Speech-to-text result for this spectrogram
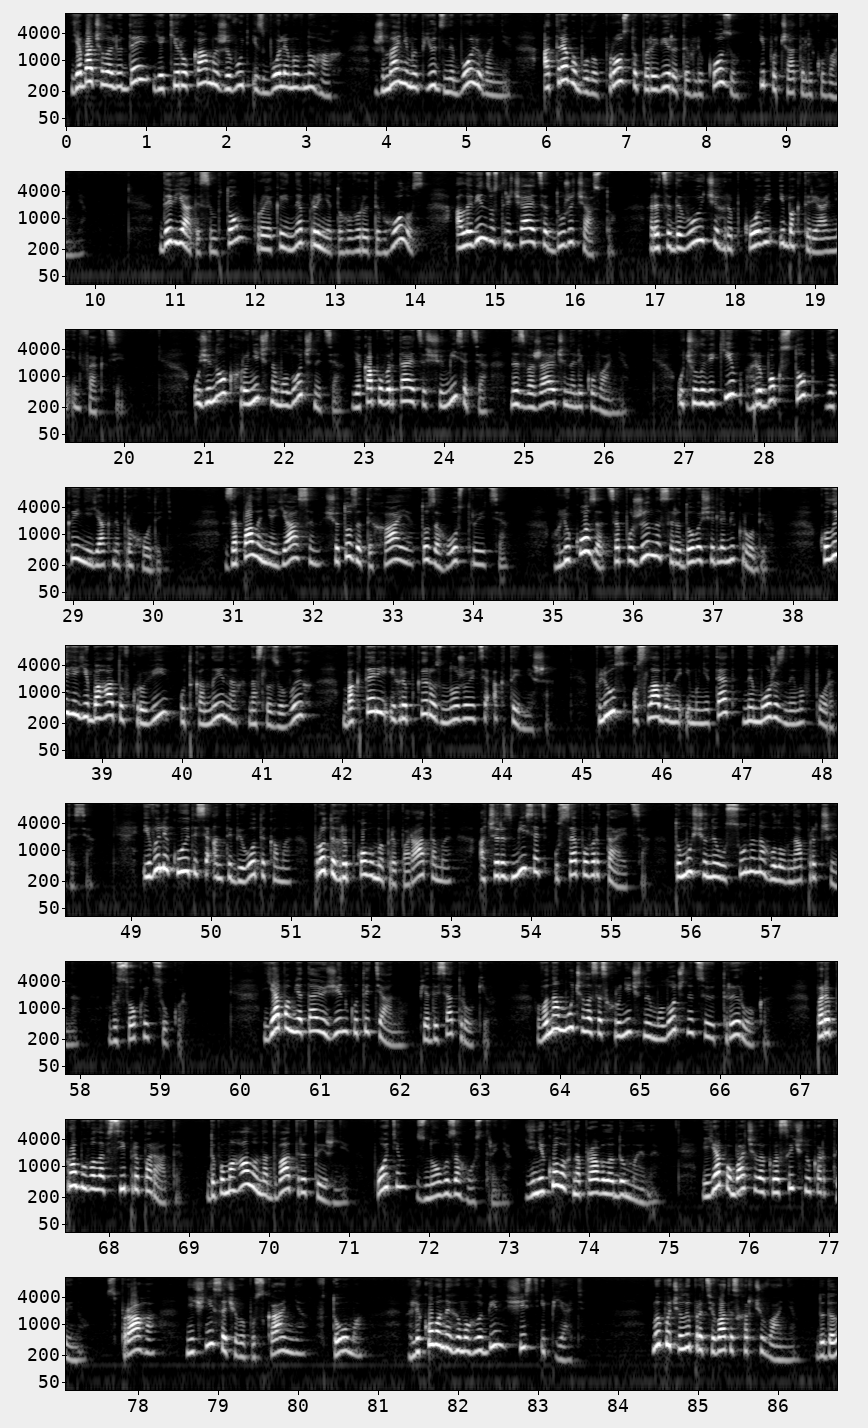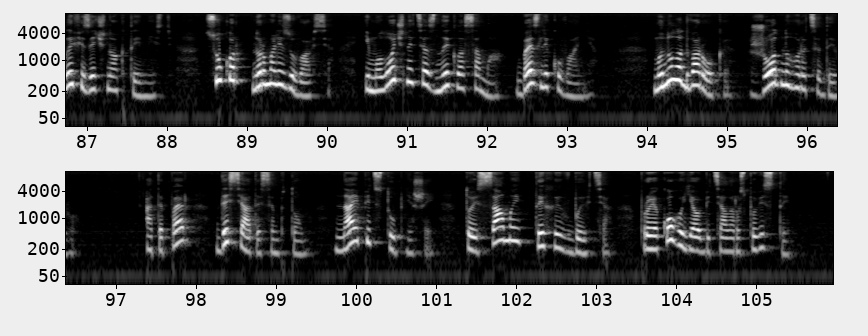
Я бачила людей, які роками живуть із болями в ногах, жменями п'ють знеболювання, а треба було просто перевірити глюкозу і почати лікування. Дев'ятий симптом, про який не прийнято говорити вголос, але він зустрічається дуже часто рецидивуючі грибкові і бактеріальні інфекції. У жінок хронічна молочниця, яка повертається щомісяця, незважаючи на лікування. У чоловіків грибок стоп, який ніяк не проходить. Запалення ясен, що то затихає, то загострюється. Глюкоза це поживне середовище для мікробів. Коли її багато в крові, у тканинах, на слизових, бактерії і грибки розмножуються активніше. Плюс ослаблений імунітет не може з ними впоратися. І ви лікуєтеся антибіотиками, протигрибковими препаратами, а через місяць усе повертається, тому що не усунена головна причина високий цукор. Я пам'ятаю жінку Тетяну 50 років. Вона мучилася з хронічною молочницею 3 роки. Перепробувала всі препарати. Допомагало на 2-3 тижні, потім знову загострення. Гінеколог направила до мене, і я побачила класичну картину: спрага, нічні сечовипускання, втома, глікований гемоглобін 6,5. Ми почали працювати з харчуванням, додали фізичну активність. Цукор нормалізувався, і молочниця зникла сама, без лікування. Минуло два роки, жодного рецидиву. А тепер десятий симптом, найпідступніший, той самий тихий вбивця, про якого я обіцяла розповісти.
